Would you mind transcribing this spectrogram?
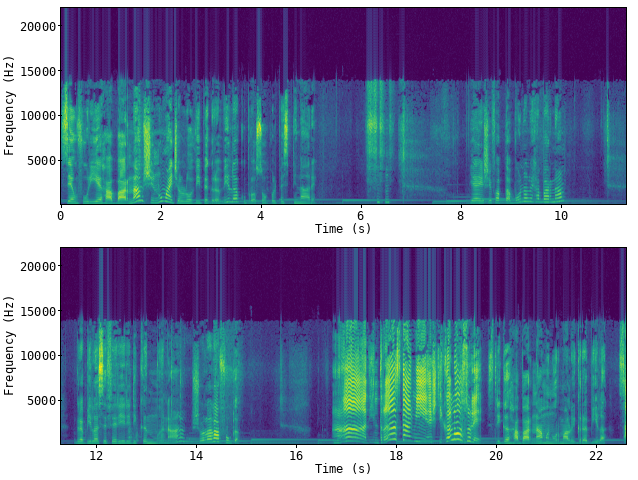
Se înfurie habar n-am și numai ce-l lovi pe grăbilă cu prosopul pe spinare. Ea e și fapta bună lui habar n-am? Grăbilă se feri ridicând mâna și o lă la fugă. A, dintre ăsta mie, șticălosule! Strigă habar n-am în urma lui grăbilă. S-a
